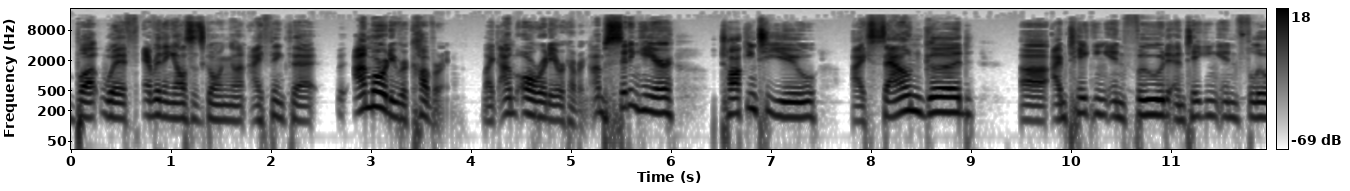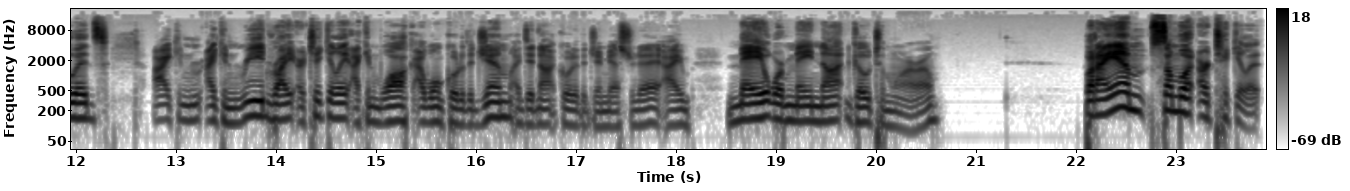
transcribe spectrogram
But with everything else that's going on, I think that I'm already recovering. Like, I'm already recovering. I'm sitting here talking to you. I sound good. Uh, I'm taking in food. I'm taking in fluids. I can I can read, write, articulate. I can walk. I won't go to the gym. I did not go to the gym yesterday. I may or may not go tomorrow. But I am somewhat articulate.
